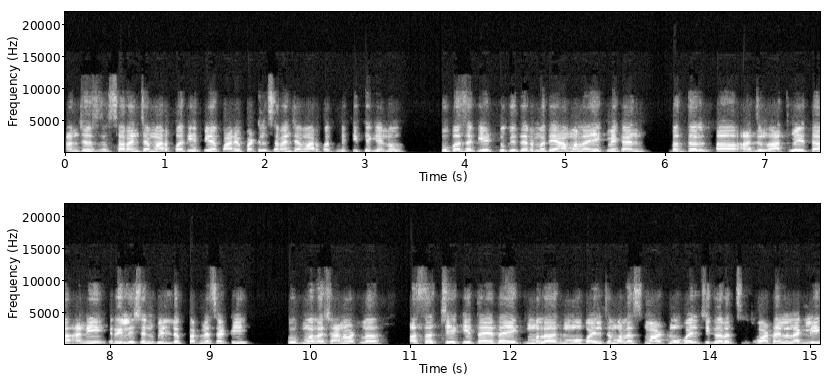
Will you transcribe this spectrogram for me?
आमच्या सरांच्या मार्फत एपीआय पारे पाटील सरांच्या मार्फत मी तिथे गेलो. खूप असं गेट टुगेदरमध्ये आम्हाला एकमेकां बद्दल अजून आत्मीयता आणि रिलेशन बिल्डअप करण्यासाठी खूप मला छान वाटलं. असं चेक येता येता एक मला मोबाईलचं मला स्मार्ट मोबाईलची गरज वाटायला लागली.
